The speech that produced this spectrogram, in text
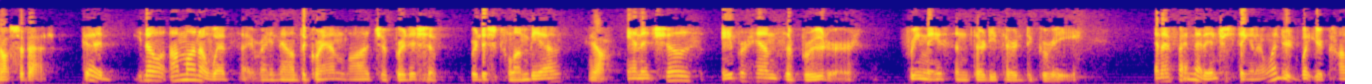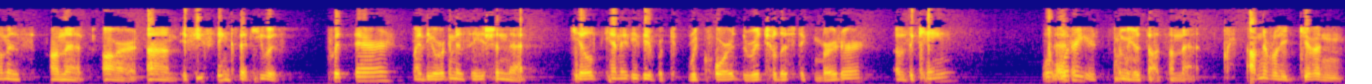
Not so bad. Good. You know, I'm on a website right now, the Grand Lodge of British of British Columbia, Yeah. and it shows Abraham Zapruder, Freemason, 33rd degree. And I find that interesting, and I wondered what your comments on that are. Um, if you think that he was put there by the organization that killed Kennedy to rec- record the ritualistic murder of the king, what, what are your some of your thoughts on that? I've never really given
